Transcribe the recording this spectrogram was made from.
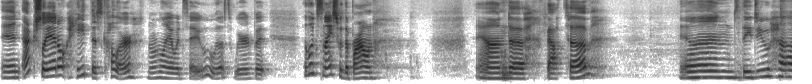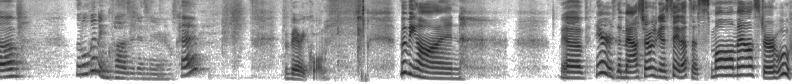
And actually, I don't hate this color. Normally I would say, ooh, that's weird, but it looks nice with the brown. And uh, bathtub. And they do have a little linen closet in there, okay? Very cool. Moving on. We have, here's the master. I was going to say, that's a small master. Ooh,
